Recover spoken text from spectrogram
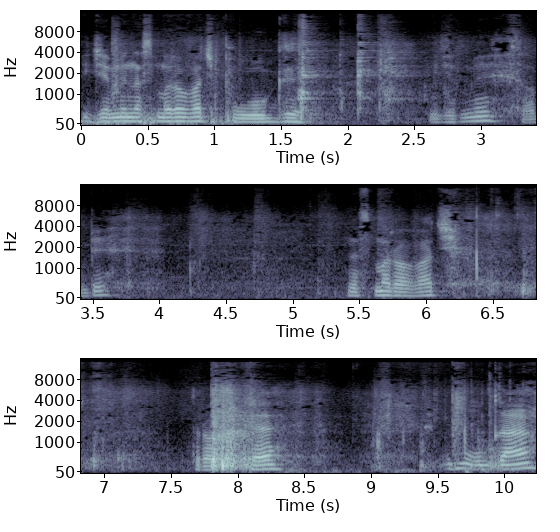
Idziemy nasmarować pług. Idziemy sobie nasmarować troszkę długa.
